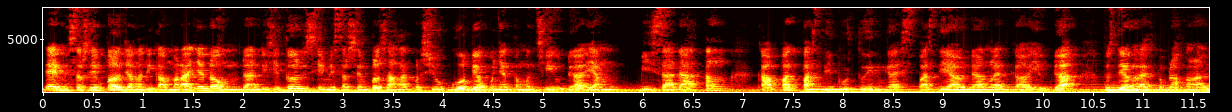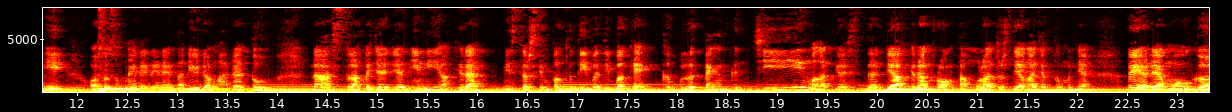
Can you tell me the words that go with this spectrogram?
eh Mr. Simple jangan di kamar aja dong dan di situ si Mr. Simple sangat bersyukur dia punya temen si Yuda yang bisa datang kapan pas dibutuhin guys pas dia udah ngeliat ke Yuda terus dia ngeliat ke belakang lagi oh sosok nenek-nenek tadi udah nggak ada tuh nah setelah kejadian ini akhirnya Mr. Simple tuh tiba-tiba kayak kebelet pengen kencing banget guys dan dia akhirnya ke ruang tamu lah terus dia ngajak temennya eh ada yang mau ke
